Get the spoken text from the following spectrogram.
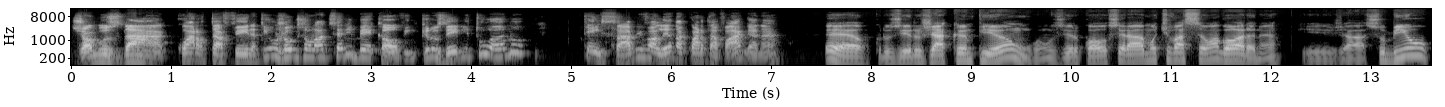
Jogos da quarta-feira. Tem um jogo isolado de Série B, Calvin. Cruzeiro e Ituano. Quem sabe valendo a quarta vaga, né? É, o Cruzeiro já campeão. Vamos ver qual será a motivação agora, né? Que já subiu,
